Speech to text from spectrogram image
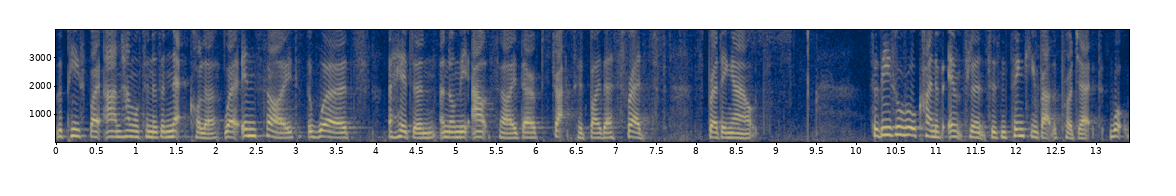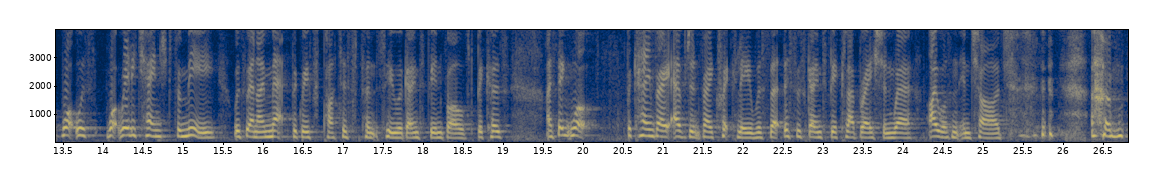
the piece by Ann Hamilton is a neck collar, where inside the words are hidden, and on the outside they're abstracted by their threads spreading out. So these were all kind of influences in thinking about the project. What, what, was, what really changed for me was when I met the group of participants who were going to be involved, because I think what became very evident very quickly was that this was going to be a collaboration where I wasn't in charge. um,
